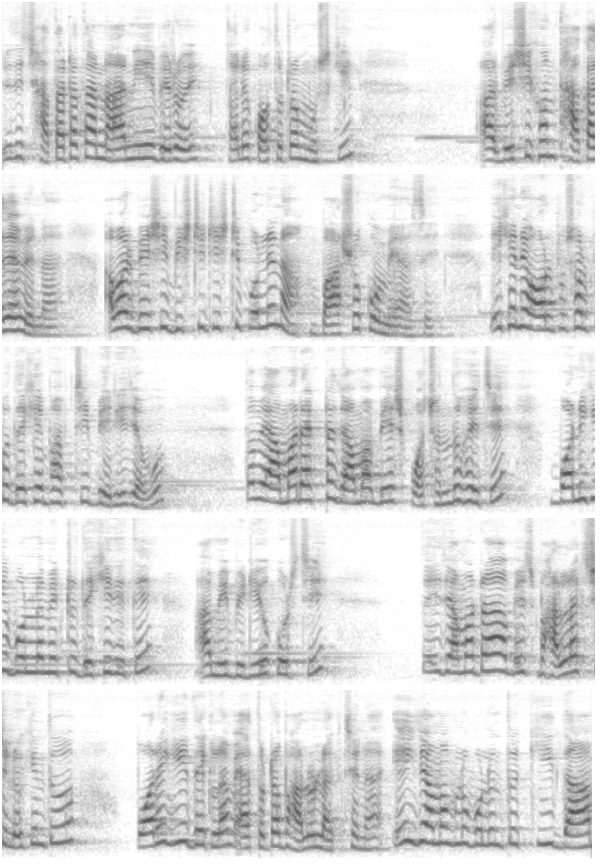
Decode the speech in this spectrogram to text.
যদি ছাতা টাতা না নিয়ে বেরোয় তাহলে কতটা মুশকিল? আর বেশিক্ষণ থাকা যাবে না। আবার বেশি বৃষ্টি টিষ্টি পড়লে না বাসও কমে আসে। এইখানে অল্প স্বল্প দেখে ভাবছি বেরিয়ে যাব। তবে আমার একটা জামা বেশ পছন্দ হয়েছে। বনিকে বললাম একটু দেখিয়ে দিতে। আমি ভিডিও করছি। তো এই জামাটা বেশ ভালো লাগছিল কিন্তু পরে গিয়ে দেখলাম এতটা ভালো লাগছে না। এই জামাগুলো বলুন তো কী দাম?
